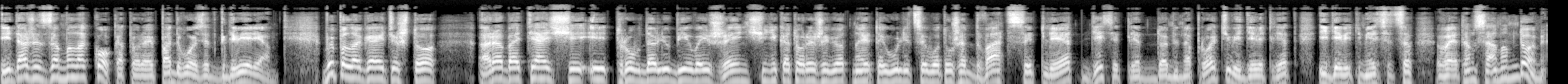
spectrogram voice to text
и даже за молоко, которое подвозят к дверям? Вы полагаете, что работящей и трудолюбивой женщине, которая живет на этой улице вот уже двадцать лет, десять лет в доме напротив и девять лет и девять месяцев в этом самом доме.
